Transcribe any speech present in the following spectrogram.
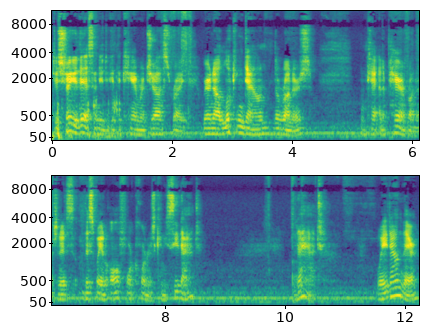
To show you this, I need to get the camera just right. We are now looking down the runners, okay, at a pair of runners, and it's this way in all four corners. Can you see that? That, way down there,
